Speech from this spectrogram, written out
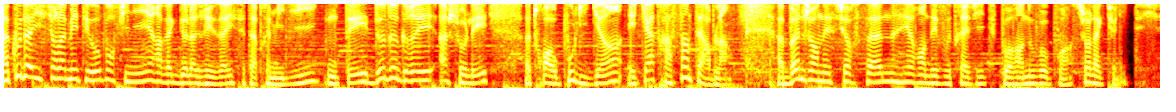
Un coup d'œil sur la météo pour finir avec de la grisaille cet après-midi. Comptez 2 degrés à Cholet, 3 au Pouliguen et 4 à Saint-Herblain. Bonne journée sur Sun et rendez-vous très vite pour un nouveau point sur l'actualité.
